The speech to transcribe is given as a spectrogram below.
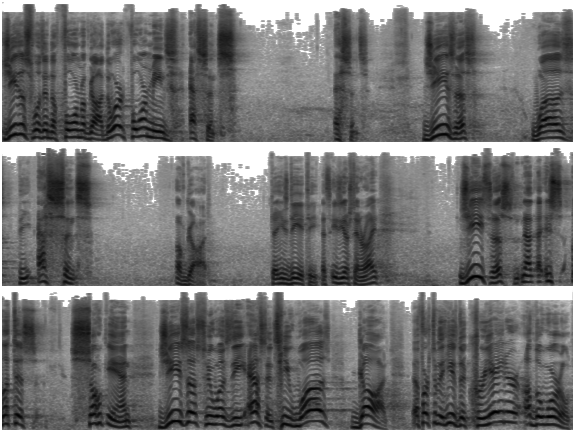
Jesus was in the form of God. The word form means essence. Essence. Jesus was the essence of God. Okay, he's deity. That's easy to understand, right? Jesus, now uh, let this soak in. Jesus, who was the essence, he was God. Uh, first of all, he is the creator of the world,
